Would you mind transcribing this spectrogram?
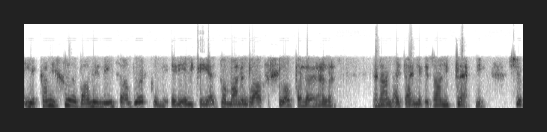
jy kan nie glo waarmee mense aan boord kom nie. En en die kajuitbemanning laat gee op hulle hulle en dan uiteindelik is daar nie plek nie. So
